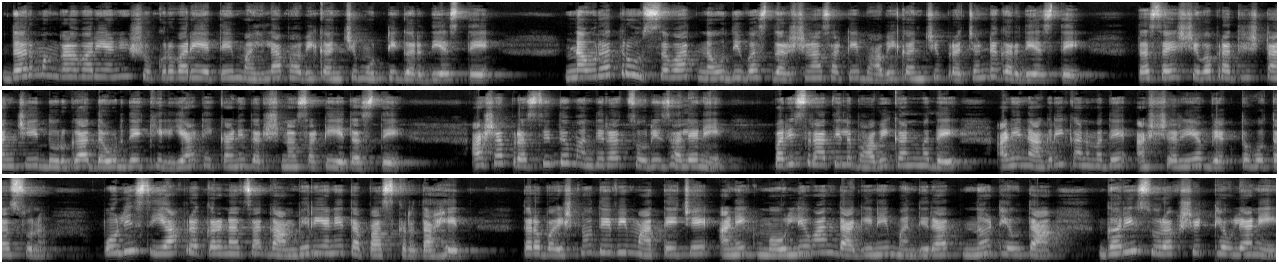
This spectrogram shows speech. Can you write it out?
दर मंगळवारी आणि शुक्रवारी येथे महिला भाविकांची मोठी गर्दी असते. नवरात्र उत्सवात नऊ दिवस दर्शनासाठी भाविकांची प्रचंड गर्दी असते. तसेच शिवप्रतिष्ठानची दुर्गा दौड देखील या ठिकाणी दर्शनासाठी येत असते. अशा प्रसिद्ध मंदिरात चोरी झाल्याने परिसरातील भाविकांमध्ये आणि नागरिकांमध्ये आश्चर्य व्यक्त होत असून पोलीस या प्रकरणाचा गांभीर्याने तपास करत आहेत. तर वैष्णोदेवी मातेचे अनेक मौल्यवान दागिने मंदिरात न ठेवता घरी सुरक्षित ठेवल्याने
